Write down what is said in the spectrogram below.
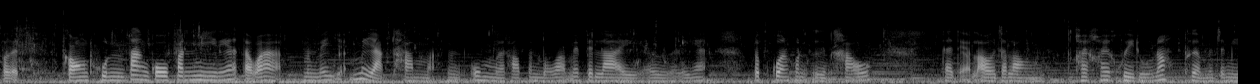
เปิดกองทุนตั้ง GoFundMe เนี่ยแต่ว่ามันไม่ไม่อยากทำอะมันอุ้มกับท็อปมันบอกว่าไม่เป็นไรเอออะไรเงี้ยรบกวนคนอื่นเขาแต่เดี๋ยวเราจะลองค่อยๆคคุยดูเนาะเผื่อมันจะมี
